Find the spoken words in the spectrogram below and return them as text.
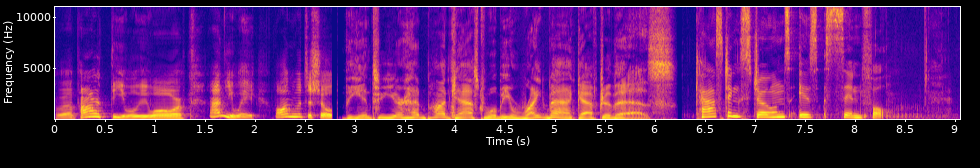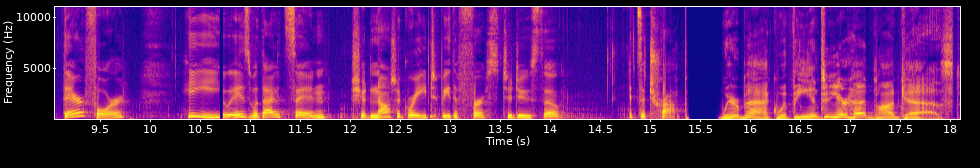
Well, apparently we were. Anyway, on with the show. The Into Your Head podcast will be right back after this. Casting stones is sinful. Therefore, he who is without sin should not agree to be the first to do so. It's a trap. We're back with the Into Your Head podcast.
